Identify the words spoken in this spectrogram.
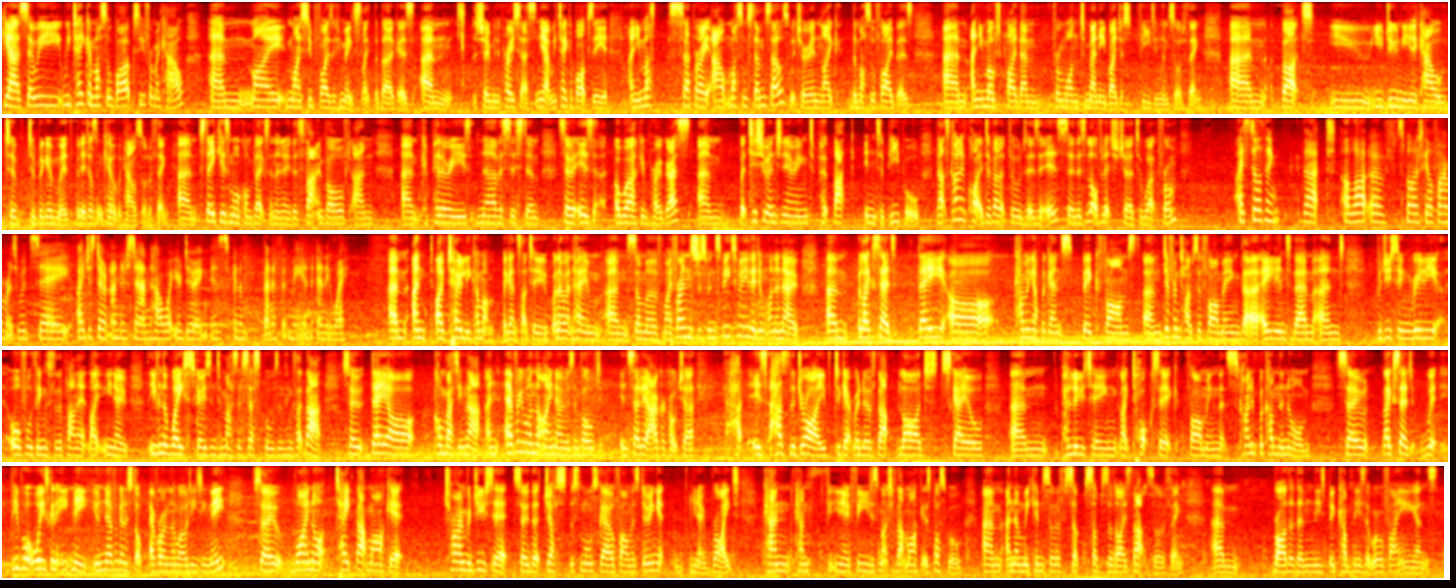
Yeah, so we, we take a muscle biopsy from a cow. Um, my my supervisor who makes like the burgers um, showed me the process, and yeah, we take a biopsy, and you must separate out muscle stem cells, which are in like the muscle fibers, um, and you multiply them from one to many by just feeding them, sort of thing. Um, but you you do need a cow to, to begin with, but it doesn't kill the cow, sort of thing. Um, steak is more complex, and I know there's fat involved and um, capillaries, nervous system. So it is a work in progress. Um, but tissue engineering to put back into people, that's kind of quite a developed field as it is. So there's a lot of literature to work from. I still think that a lot of smaller scale farmers would say, I just don't understand how what you're doing is going to benefit me in any way. Um, and I've totally come up against that too. When I went home, um, some of my friends just wouldn't speak to me, they didn't want to know. Um, but like I said, they are coming up against big farms, um, different types of farming that are alien to them and producing really awful things for the planet. Like, you know, even the waste goes into massive cesspools and things like that. So they are combating that. And everyone that I know is involved in cellular agriculture is has the drive to get rid of that large scale um, polluting like toxic farming that's kind of become the norm so, like I said, people are always going to eat meat. You're never going to stop everyone in the world eating meat. So, why not take that market, try and reduce it so that just the small scale farmers doing it, you know, right, can can you know feed as much of that market as possible, um, and then we can sort of sub- subsidise that sort of thing, um, rather than these big companies that we're all fighting against.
